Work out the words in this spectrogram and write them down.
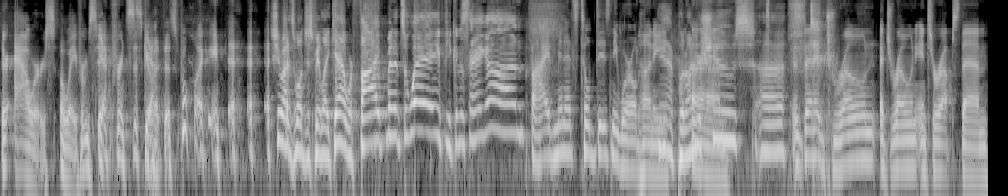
they're hours away from San Francisco Yeah. at this point. She might as well just be like, yeah, we're five minutes away. If you can just hang on. Five minutes till Disney World, honey. Yeah, put on your shoes. Uh, And then a drone a drone interrupts them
